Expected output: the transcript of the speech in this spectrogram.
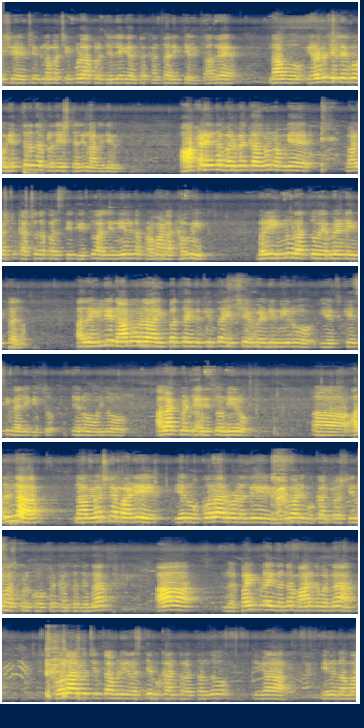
ನಮ್ಮ ಚಿಕ್ಕಬಳ್ಳಾಪುರ ಜಿಲ್ಲೆಗೆ ಅಂತಕ್ಕಂಥ ರೀತಿಯಲ್ಲಿತ್ತು. ಆದರೆ ನಾವು ಎರಡು ಜಿಲ್ಲೆಗೂ ಎತ್ತರದ ಪ್ರದೇಶದಲ್ಲಿ ನಾವಿದ್ದೀವಿ. ಆ ಕಡೆಯಿಂದ ಬರಬೇಕಾದ್ರೂ ನಮಗೆ ಬಹಳಷ್ಟು ಕಷ್ಟದ ಪರಿಸ್ಥಿತಿ ಇತ್ತು. ಅಲ್ಲಿ ನೀರಿನ ಪ್ರಮಾಣ ಕಮ್ಮಿ ಇತ್ತು. ಬರೀ ಇನ್ನೂರ ಹತ್ತು ಎಂ ಎಲ್ ಡಿ ಇತ್ತಲ್ಲ. ಆದರೆ ಇಲ್ಲಿ ನಾನೂರ ಇಪ್ಪತ್ತೈದಕ್ಕಿಂತ ಹೆಚ್ಚು ಎಂ ಎಲ್ ಡಿ ನೀರು ಕೆ ಸಿ ವ್ಯಾಲಿಗಿತ್ತು ಏನೋ ಒಂದು ಅಲಾಟ್ಮೆಂಟ್ ಏನಿತ್ತು ನೀರು. ಅದರಿಂದ ನಾವು ಯೋಚನೆ ಮಾಡಿ ಏನು ಕೋಲಾರ ರೋಡಲ್ಲಿ ಮಡವಾಡಿ ಮುಖಾಂತರ ಶ್ರೀನಿವಾಸಪುರಕ್ಕೆ ಹೋಗ್ತಕ್ಕಂಥದ್ದನ್ನ ಆ ಪೈಪ್ ಲೈನ್ ಅನ್ನ ಮಾರ್ಗವನ್ನ ಕೋಲಾರ, ಚಿಂತಾಮಣಿ ರಸ್ತೆ ಮುಖಾಂತರ ತಂದು ಈಗ ಏನು ನಮ್ಮ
